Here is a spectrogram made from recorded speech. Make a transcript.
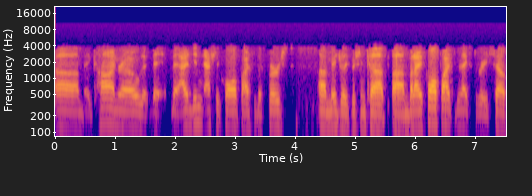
um, at Conroe that, that, that I didn't actually qualify for the first um, Major League Fishing Cup, um, but I qualified for the next three. So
